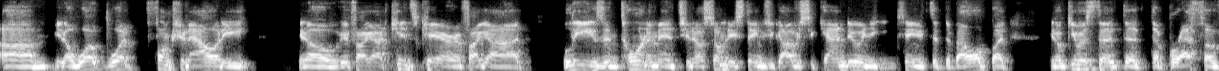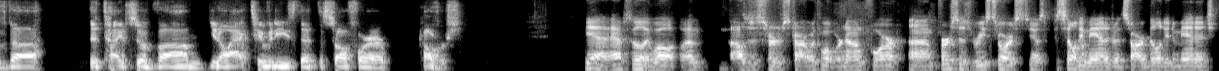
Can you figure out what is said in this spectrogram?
Um, you know what what functionality. You know, if I got kids care, if I got leagues and tournaments, you know, some of these things you obviously can do and you continue to develop. But you know, give us the the, the breadth of the the types of um, you know activities that the software covers. Yeah, absolutely. Well, um, I'll just sort of start with what we're known for. Um, first is resource, you know, facility management. So our ability to manage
